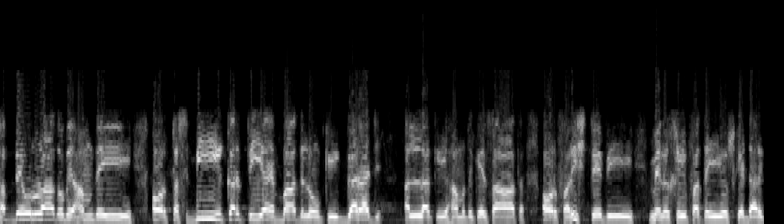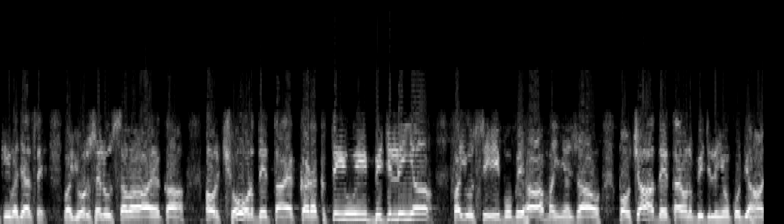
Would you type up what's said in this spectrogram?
سب دے اراد بے ہم اور تسبیح کرتی ہے بادلوں کی گرج. اللہ کی حمد کے ساتھ اور فرشتے بھی من خیفت ہی اس کے ڈر کی وجہ سے۔ وہ یورسل سوائے کا اور چھوڑ دیتا ہے کڑکتی ہوئی بجلیاں۔ فیوسی بہا میشا پہنچا دیتا ہے ان بجلیوں کو جہاں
